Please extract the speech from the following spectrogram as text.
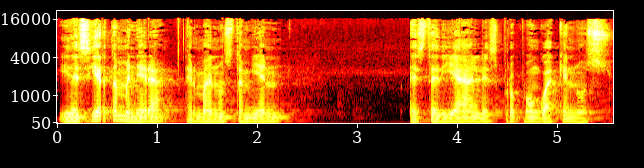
Y de cierta manera, hermanos, también este día les propongo a que nos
